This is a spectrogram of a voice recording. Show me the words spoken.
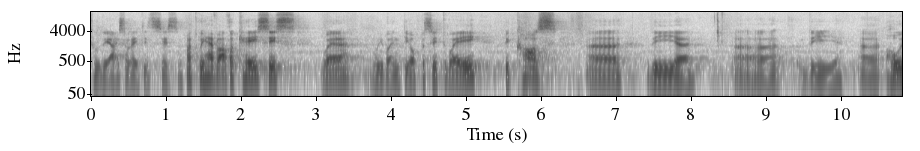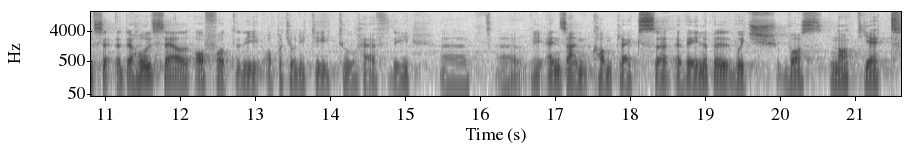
to the isolated system. But we have other cases where we went the opposite way because uh, the uh, uh, the uh, whole the whole cell offered the opportunity to have the uh, the enzyme complex available, which was not yet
